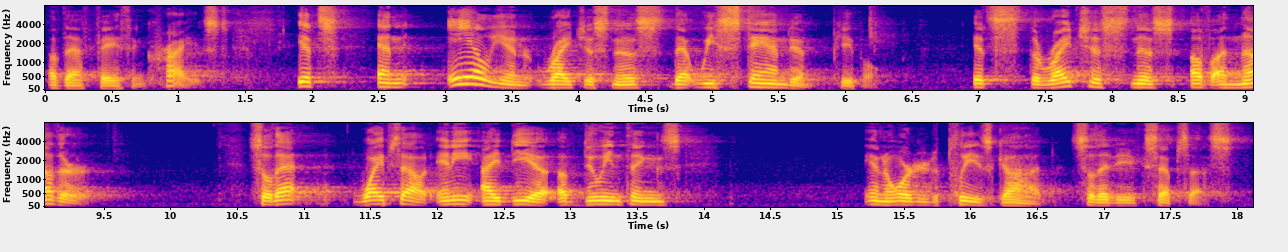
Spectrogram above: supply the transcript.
of that faith in christ. It's an alien righteousness that we stand in people it's the righteousness of another so that wipes out any idea of doing things in order to please God so that He accepts us.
